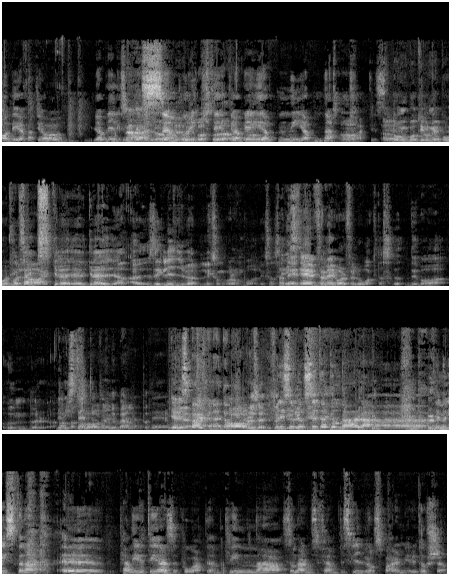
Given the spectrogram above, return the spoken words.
av det för att jag, jag blir liksom Nej, ledsen på riktigt. Jag blir Ja. helt nednött ja. faktiskt. De går till och med på din sexgrej. Alltså, liv liksom går de på. Liksom. Så Det det, för mig var det för lågt. Alltså. Det var under Det alla slag under bältet. Det- Är det spermierna i? Ja, precis. Men det är så lustigt att de där äh, feministerna äh, kan irritera sig på att en kvinna som närmar sig 50 skriver om spermier i duschen.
